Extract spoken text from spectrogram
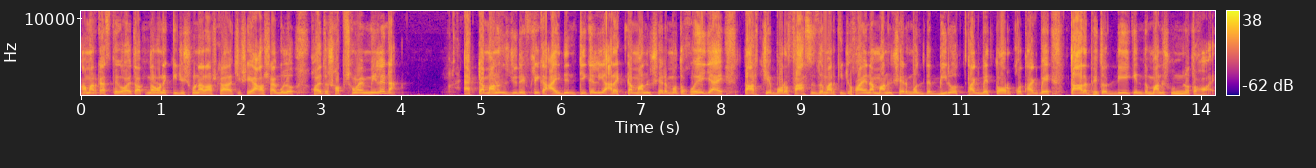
আমার কাছ থেকে হয়তো আপনার অনেক কিছু শোনার আশা আছে। সেই আশাগুলো হয়তো সবসময় মেলে না। একটা মানুষ যদি ফ্লিক আইডেন্টিক্যালি আরেকটা মানুষের মতো হয়ে যায়, তার চেয়ে বড় ফ্যাসিজম আর কিছু হয় না। মানুষের মধ্যে বিরোধ থাকবে, তর্ক থাকবে, তার ভেতর দিয়ে কিন্তু মানুষ উন্নত হয়।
